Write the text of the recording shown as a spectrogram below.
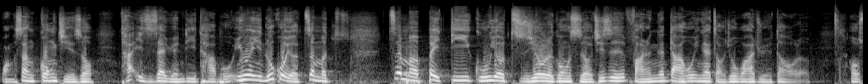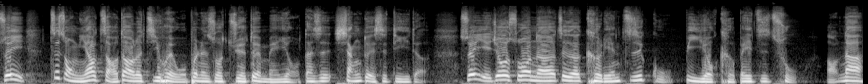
往上攻击的时候，它一直在原地踏步，因为如果有这么这么被低估又直优的公司哦，其实法人跟大户应该早就挖掘到了。哦，所以这种你要找到的机会，我不能说绝对没有，但是相对是低的。所以也就是说呢，这个可怜之股必有可悲之处。好，那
